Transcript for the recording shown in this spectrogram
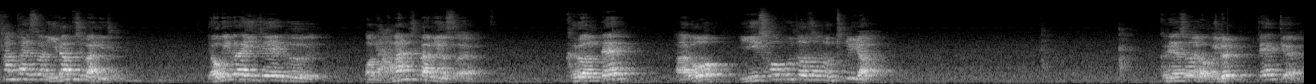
38선 이남 지방이지. 여기가 이제 그 어, 남한 지방이었어요. 그런데 바로 이이 서부 조선은 뚫려. 그래서 여기를 뺏겨요.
